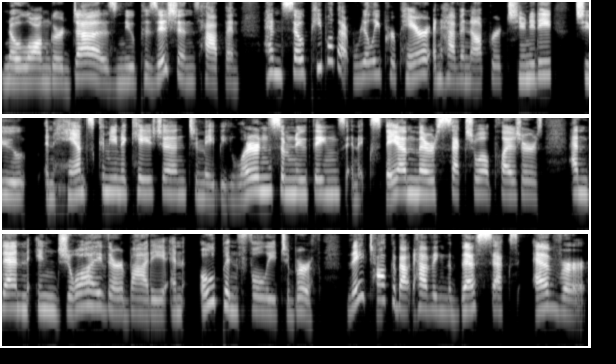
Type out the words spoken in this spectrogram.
no longer does, new positions happen. And so, people that really prepare and have an opportunity to enhance communication, to maybe learn some new things and expand their sexual pleasures, and then enjoy their body and open fully to birth. They talk about having the best sex ever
